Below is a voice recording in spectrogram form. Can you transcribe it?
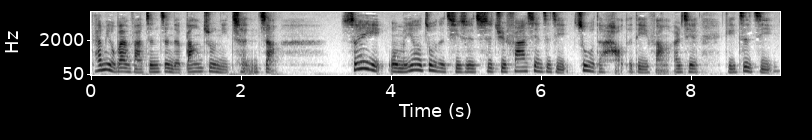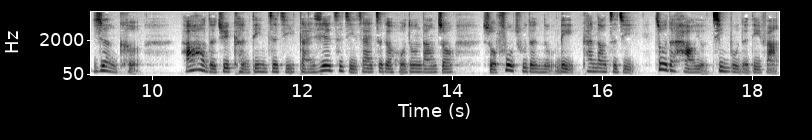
他没有办法真正的帮助你成长，所以我们要做的其实是去发现自己做得好的地方，而且给自己认可，好好的去肯定自己，感谢自己在这个活动当中所付出的努力，看到自己做得好、有进步的地方，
